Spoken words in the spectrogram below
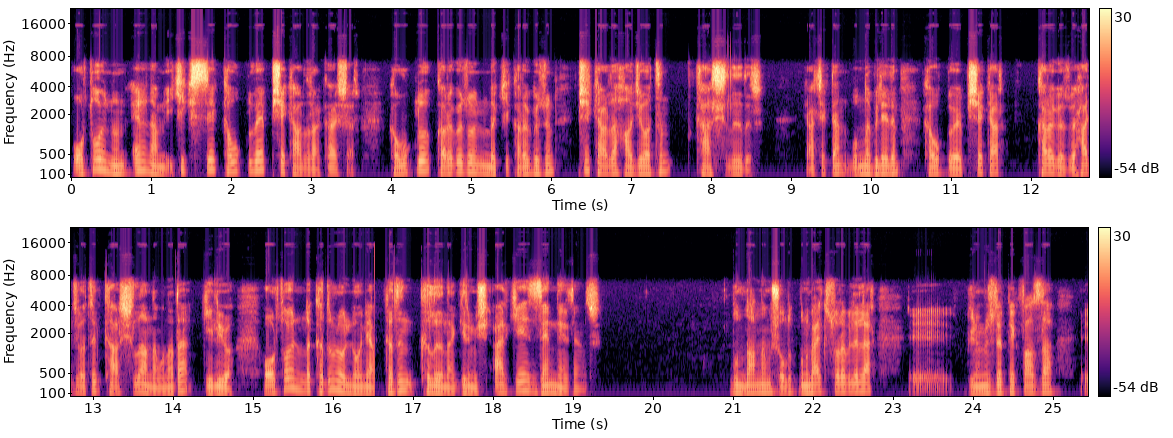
Orta oyunun en önemli iki kişisi Kavuklu ve Pişekar'dır arkadaşlar. Kavuklu Karagöz oyunundaki Karagöz'ün Pişekar'da Hacivat'ın karşılığıdır. Gerçekten bunu da bilelim. Kavuklu ve Pişekar Karagöz ve Hacivat'ın karşılığı anlamına da geliyor. Orta oyununda kadın rolünü oynayan kadın kılığına girmiş erkeğe zenne denir. Bunu da anlamış olduk. Bunu belki sorabilirler. Ee, günümüzde pek fazla e,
